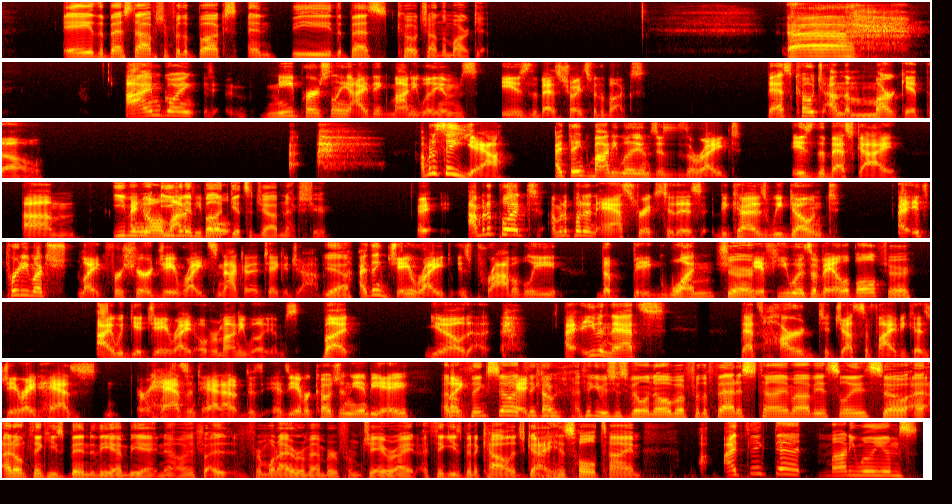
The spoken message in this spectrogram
a the best option for the Bucks and b the best coach on the market? Uh, I'm going. Me personally, I think Monty Williams is the best choice for the Bucks. Best coach on the market, though. I'm gonna say yeah. I think Monty Williams is the right, is the best guy. Um, Even know when- a lot even of if people- Bud gets a job next year. I'm gonna put I'm gonna put an asterisk to this because we don't. It's pretty much like for sure Jay Wright's not gonna take a job. Yeah, I think Jay Wright is probably the big one. sure, If he was available, sure. I would get Jay Wright over Monty Williams. But you know, I, even that's that's hard to justify because Jay Wright has or hasn't had. Don't- Does, has he ever coached in the NBA? I don't think so. I think coach? he, I think he was just Villanova for the fattest time, obviously. So I, I don't think he's been to the NBA. No, if I, from what I remember from Jay Wright, I think he's been a college guy his whole time. I- I think that Monty Williams,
